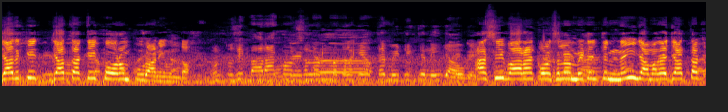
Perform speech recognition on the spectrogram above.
ਜਦ ਕਿ ਜਦ ਤੱਕ ਕਿ ਕੋਰਮ ਪੂਰਾ ਨਹੀਂ ਹੁੰਦਾ। ਤੁਸੀਂ 12 ਕੌਂਸਲਰ ਮਤਲਬ ਕਿ ਉੱਥੇ ਮੀਟਿੰਗ 'ਚ ਨਹੀਂ ਜਾਓਗੇ? ਅਸੀਂ 12 ਕੌਂਸਲਰ ਮੀਟਿੰਗ 'ਚ ਨਹੀਂ ਜਾਵਾਂਗੇ ਜਦ ਤੱਕ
